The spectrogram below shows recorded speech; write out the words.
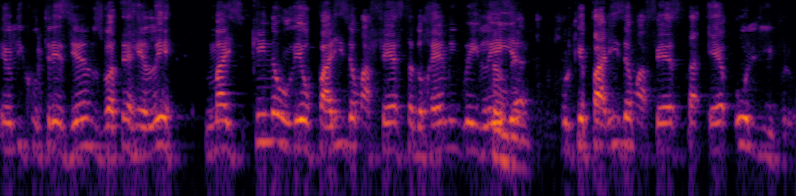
eu li com 13 anos, vou até reler, mas quem não leu Paris é uma festa do Hemingway, leia, Também. porque Paris é uma festa, é o livro.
